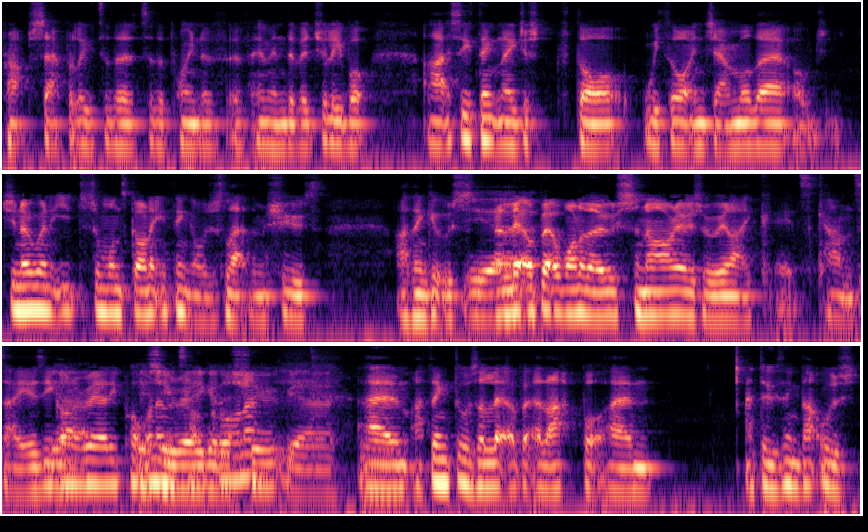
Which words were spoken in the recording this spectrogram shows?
perhaps separately to the to the point of, of him individually, but I actually think they just thought we thought in general there. Oh, do you know when you, someone's got it, you think, oh, just let them shoot. I think it was Yeah. a little bit of one of those scenarios where we're like, it's Kante. Is he going to really put Is one in the really top corner? shoot? Yeah. Um, I think there was a little bit of that, but um, I do think that was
